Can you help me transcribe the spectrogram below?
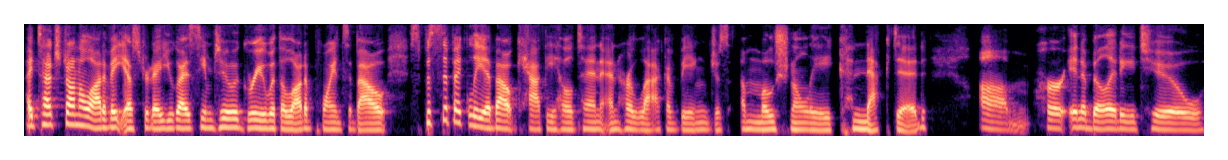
I touched on a lot of it yesterday. You guys seem to agree with a lot of points about specifically about Kathy Hilton and her lack of being just emotionally connected um, her inability to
